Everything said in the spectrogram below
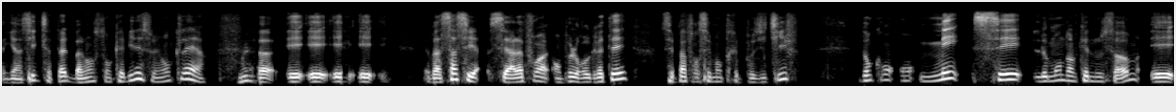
il y a un site qui s'appelle Balance ton cabinet, soyons clairs. et, ben ça, c'est à la fois, on peut le regretter, c'est pas forcément très positif, donc, on, mais c'est le monde dans lequel nous sommes et,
